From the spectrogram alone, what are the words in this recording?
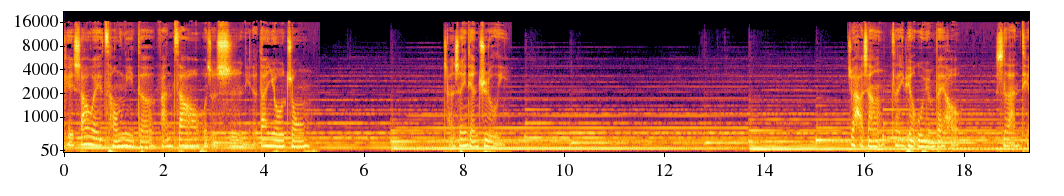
可以稍微从你的烦躁或者是你的担忧中产生一点距离。就好像在一片乌云背后是蓝天。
